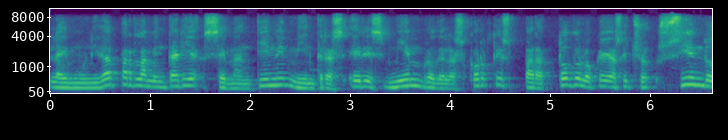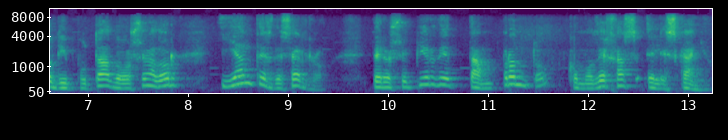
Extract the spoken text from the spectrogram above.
la inmunidad parlamentaria se mantiene mientras eres miembro de las Cortes para todo lo que hayas hecho siendo diputado o senador y antes de serlo, pero se pierde tan pronto como dejas el escaño.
